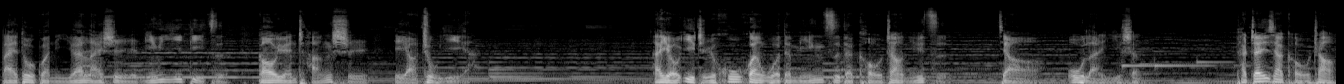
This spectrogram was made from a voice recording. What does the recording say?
百度过，你原来是名医弟子，高原常识也要注意啊。还有一直呼唤我的名字的口罩女子，叫乌兰医生。她摘下口罩，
